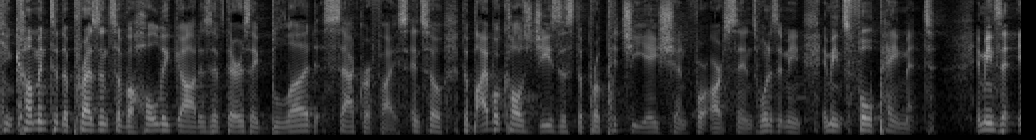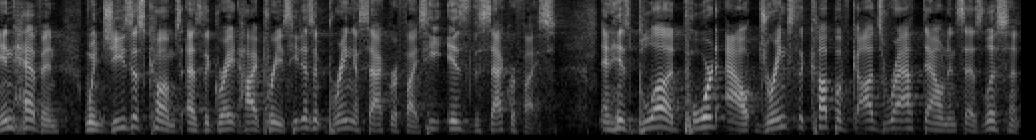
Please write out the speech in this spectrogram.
can come into the presence of a holy God as if there is a blood sacrifice. And so the Bible calls Jesus the propitiation for our sins. What does it mean? It means full payment. It means that in heaven, when Jesus comes as the great high priest, he doesn't bring a sacrifice, he is the sacrifice. and his blood poured out, drinks the cup of God's wrath down, and says, Listen,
